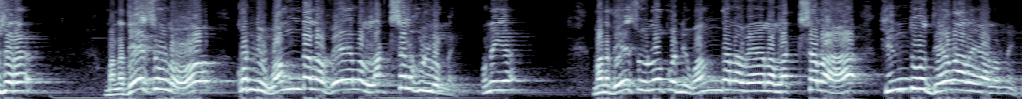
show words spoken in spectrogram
చూసారా? మన దేశంలో కొన్ని వందల వేల లక్షల గుళ్ళు ఉన్నాయి. ఉన్నాయా? మన దేశంలో కొన్ని వందల వేల లక్షల హిందూ దేవాలయాలు ఉన్నాయి.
